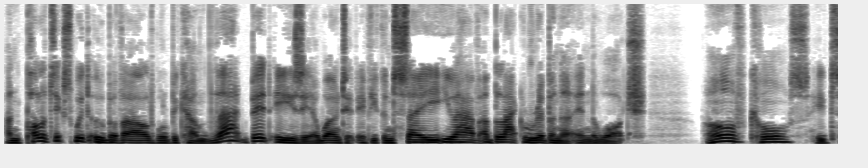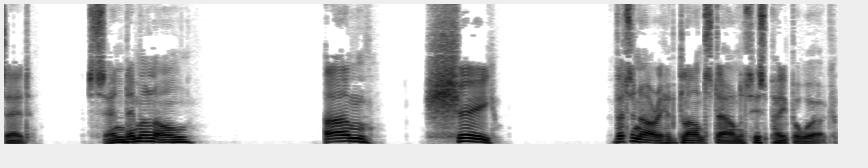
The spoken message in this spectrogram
And politics with Uberwald will become that bit easier, won't it, if you can say you have a black ribboner in the watch? Of course, he'd said. Send him along. Um, she. Vetinari had glanced down at his paperwork.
